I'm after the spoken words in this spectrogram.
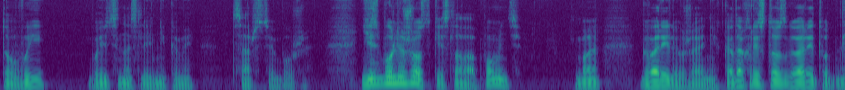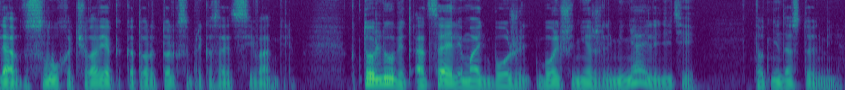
то вы будете наследниками Царствия Божия. Есть более жесткие слова, помните? Мы говорили уже о них. Когда Христос говорит вот для слуха человека, который только соприкасается с Евангелием. Кто любит отца или мать Божий больше, нежели меня или детей, тот недостоин меня.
